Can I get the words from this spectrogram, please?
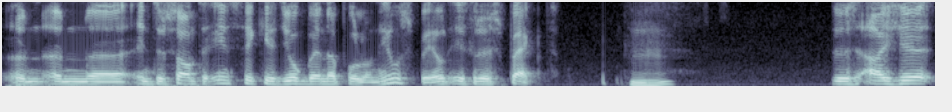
een, een uh, interessante insteek is die ook bij Napoleon Hill speelt, is respect. Mm Dus als je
